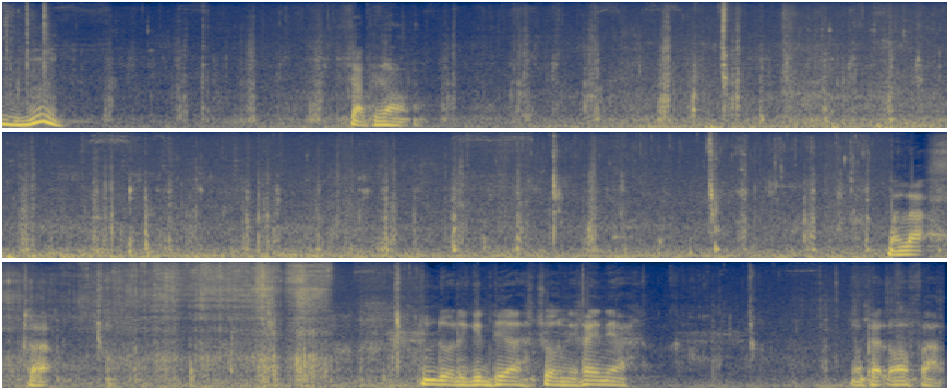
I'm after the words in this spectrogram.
嗯แซ่บพี่น้อง มันละก็ดูดกินเทื่อช่วงนี้ใครเนี่ยน้องแพทย์เอามาฝาก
